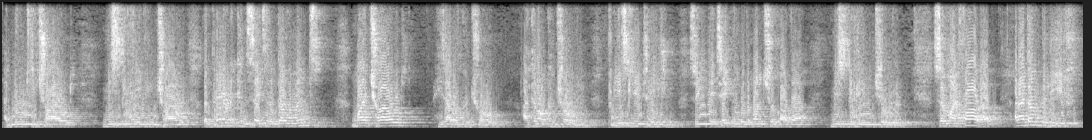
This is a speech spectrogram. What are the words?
a naughty child, misbehaving child, the parent can say to the government, my child, he's out of control. I cannot control him. Please can you take him? So you they take them with a bunch of other misbehaving children. So my father, and I don't believe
